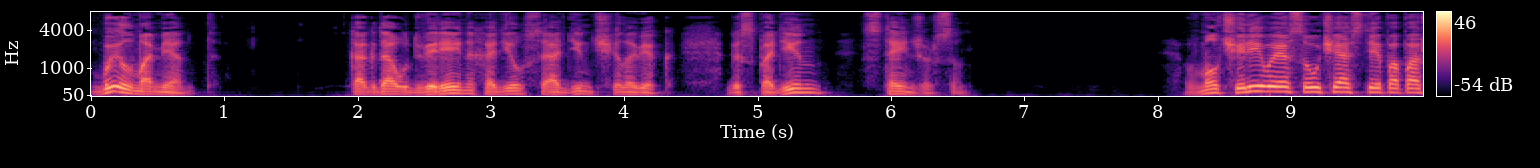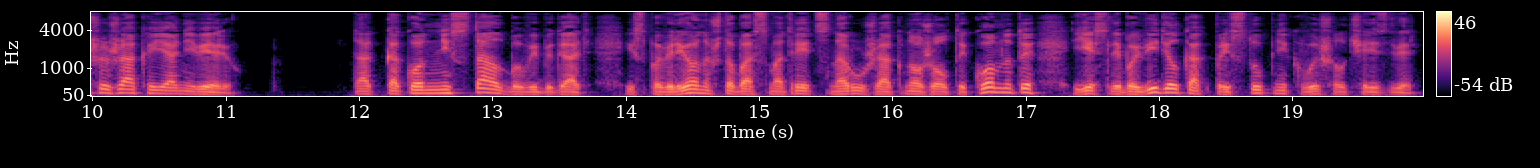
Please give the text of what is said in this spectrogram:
Был момент, когда у дверей находился один человек — господин Стейнджерсон. В молчаливое соучастие папаши Жака я не верю, так как он не стал бы выбегать из павильона, чтобы осмотреть снаружи окно желтой комнаты, если бы видел, как преступник вышел через дверь.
